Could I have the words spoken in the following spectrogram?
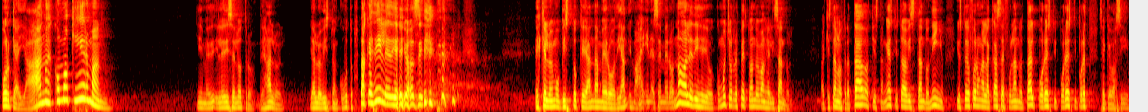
porque allá no es como aquí, hermano. Y, le dice el otro, déjalo, ya lo he visto en Cujuto. ¿Para qué sí? Le dije yo así. es que lo hemos visto que anda merodeando. Imagínese, mero. No, le dije yo, con mucho respeto ando evangelizándole. Aquí están los tratados, aquí están esto. Y estaba visitando niños. Y ustedes fueron a la casa de fulano de tal, por esto y por esto y por esto. Se quedó así.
